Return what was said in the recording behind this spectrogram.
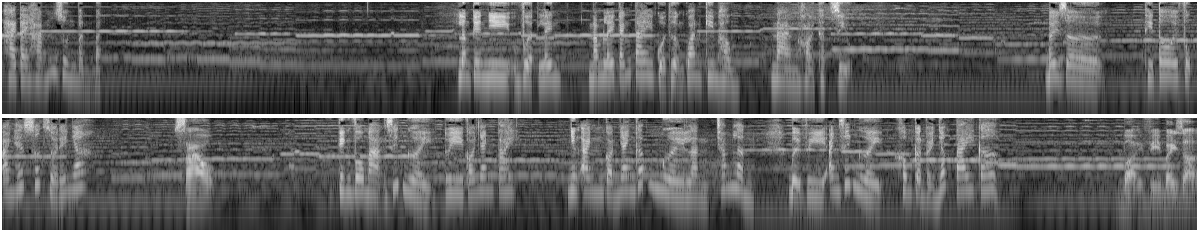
Hai tay hắn run bẩn bật. Lâm Tiên Nhi vượt lên Nắm lấy cánh tay của thượng quan Kim Hồng Nàng hỏi thật dịu. Bây giờ Thì tôi phục anh hết sức rồi đấy nhá. Sao? Kinh vô mạng giết người Tuy có nhanh tay Nhưng anh còn nhanh gấp 10 lần, trăm lần. Bởi vì anh giết người Không cần phải nhấc tay cơ. Bởi vì bây giờ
